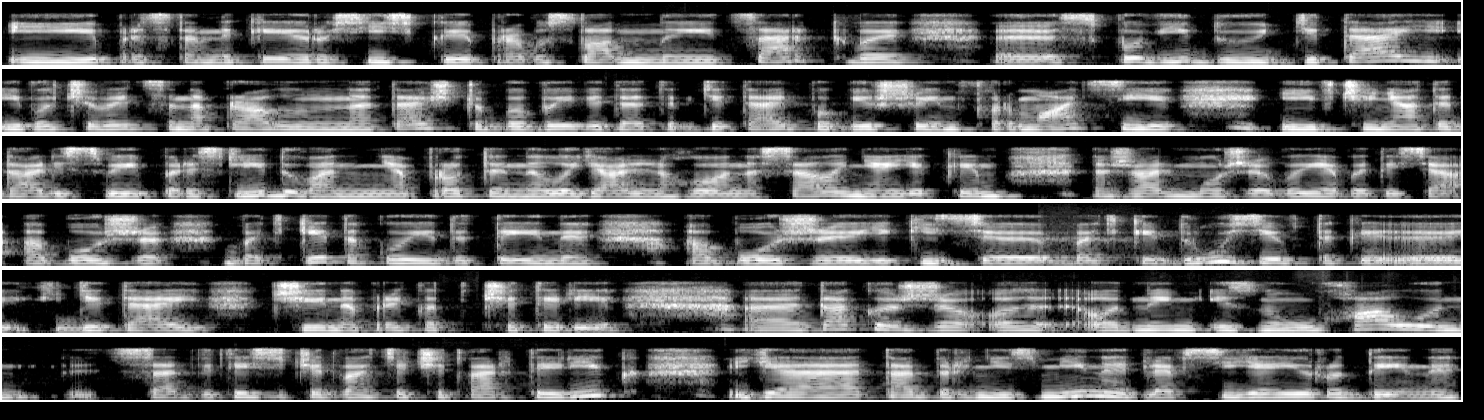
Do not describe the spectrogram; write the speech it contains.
і представники російської православної церкви е, сповідують дітей, і вочевидь це направлено на те, щоб вивідати в дітей побільше інформації і вчиняти далі свої переслідування виховання проти нелояльного населення, яким на жаль може виявитися або ж батьки такої дитини, або ж якісь е, батьки друзів таких дітей, чи, наприклад, вчителі. Е, Також одним із ноу-хау за 2024 рік є табірні зміни для всієї родини.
